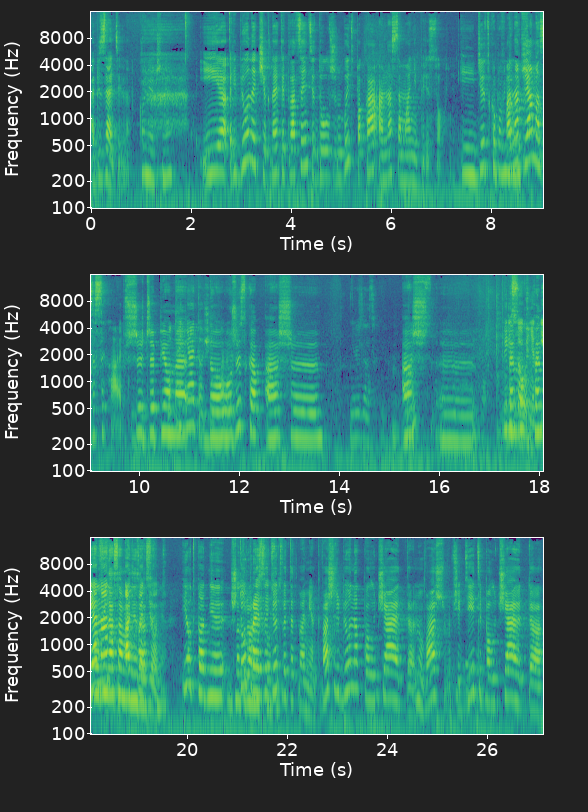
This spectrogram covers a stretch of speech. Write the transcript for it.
Обязательно. Koniecznie. И ребеночек на этой плаценте должен быть, пока она сама не пересохнет. I dziecko powinno Она być прямо засыхает. przyczepione do хорошо. łożyska, aż, y, Не засохнет. aż y, Пересохнет. pępu- И она sama nie отпадет. zaschnie. Odpadnie w Что произойдет sposób. в этот момент? Ваш ребенок получает, э, ну, ваш, вообще дети получают э,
